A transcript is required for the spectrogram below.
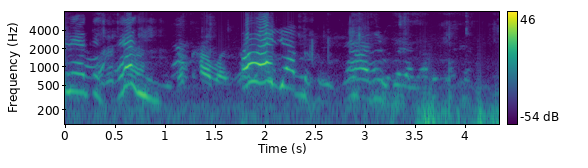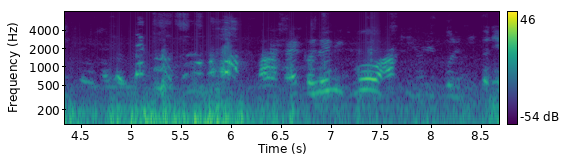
લેવાની હતી. હે ખાવાય આપણે. આ સાયકલ લેવી જો આખી નવી તને.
